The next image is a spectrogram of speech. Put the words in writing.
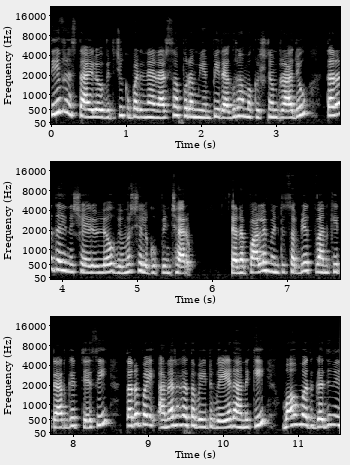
తీవ్ర స్థాయిలో విరుచుకుపడిన నర్సాపురం ఎంపీ రఘురామకృష్ణంరాజు తనదైన శైలిలో విమర్శలు గుప్పించారు. తన పార్లమెంటు సభ్యత్వానికి టార్గెట్ చేసి తనపై అనర్హత వేటు వేయడానికి మహమ్మద్ గజనీ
